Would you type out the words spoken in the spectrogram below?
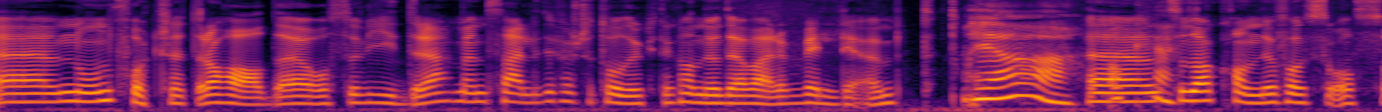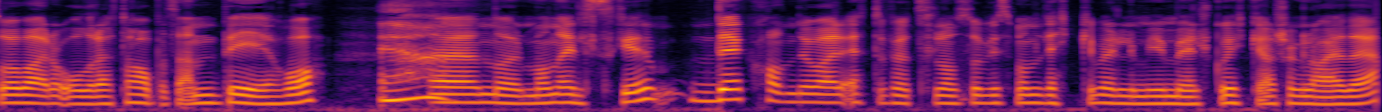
Eh, noen fortsetter å ha det videre, men særlig de første tolv ukene kan jo det være veldig ømt. Ja, Eh, ok. Så da kan det jo faktisk også være ålreit å ha på seg en bh Ja. eh, når man elsker. Det kan jo være etter fødselen også, hvis man lekker veldig mye melk og ikke er så glad i det.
